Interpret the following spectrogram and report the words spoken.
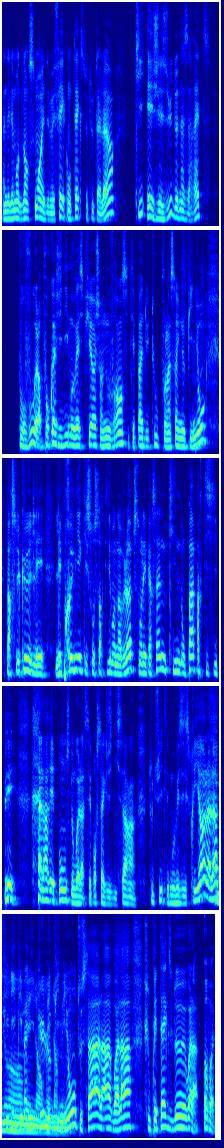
un élément de lancement et de mes faits et contexte tout à l'heure. Qui est Jésus de Nazareth? Pour vous, alors pourquoi j'ai dit mauvaise pioche en ouvrant C'était pas du tout pour l'instant une opinion, parce que les, les premiers qui sont sortis de mon enveloppe sont les personnes qui n'ont pas participé à la réponse. Donc voilà, c'est pour ça que j'ai dit ça hein. tout de suite, les mauvais esprits. Oh là là, Non, Philippe, il manipule mais l'opinion, tout ça, là, voilà, sous prétexte de. Voilà. Oh bref.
